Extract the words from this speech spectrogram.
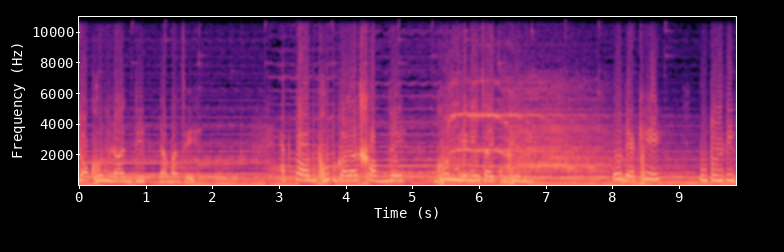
তখন রাত দেড়টা বাজে। একটা অদ্ভুত গলার শব্দে ঘুম ভেঙে যায় কুহেলি। ও দেখে পুতুলটির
